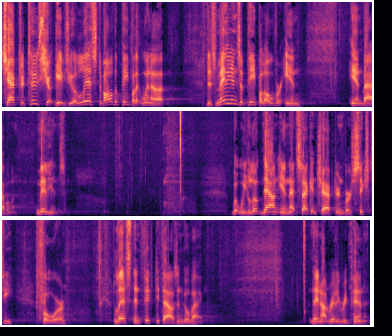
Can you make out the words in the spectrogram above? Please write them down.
chapter 2 gives you a list of all the people that went up. There's millions of people over in, in Babylon. Millions. But we look down in that second chapter in verse 64, less than 50,000 go back. They're not really repentant.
